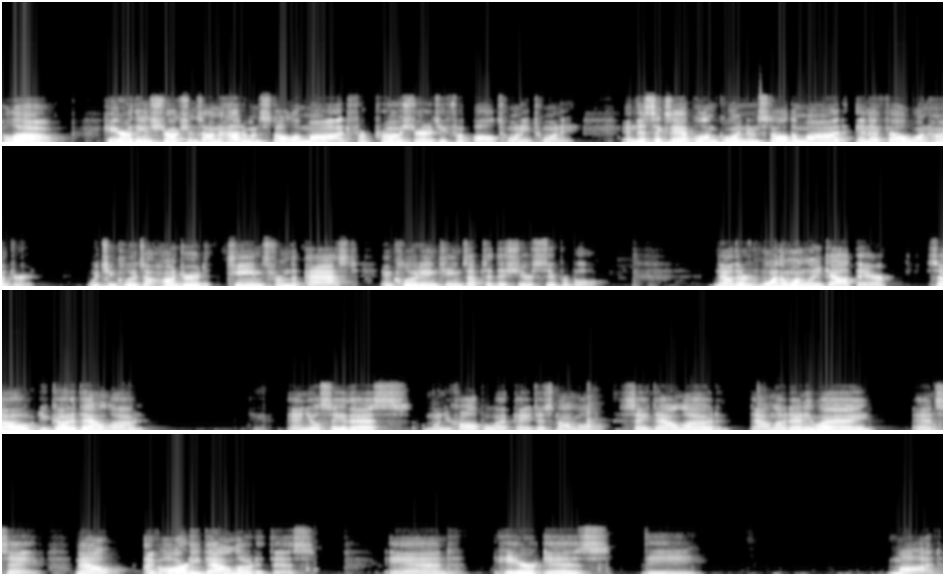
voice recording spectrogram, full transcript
Hello, here are the instructions on how to install a mod for Pro Strategy Football 2020. In this example, I'm going to install the mod NFL 100, which includes 100 teams from the past, including teams up to this year's Super Bowl. Now, there's more than one link out there. So you go to download, and you'll see this when you call up a web page. It's normal. Say download, download anyway, and save. Now, I've already downloaded this and here is the mod.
